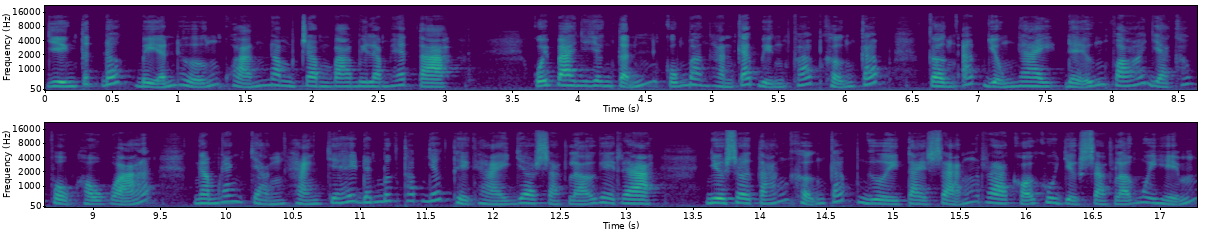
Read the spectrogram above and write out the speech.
diện tích đất bị ảnh hưởng khoảng 535 hectare. Ủy ban nhân dân tỉnh cũng ban hành các biện pháp khẩn cấp cần áp dụng ngay để ứng phó và khắc phục hậu quả, nhằm ngăn chặn hạn chế đến mức thấp nhất thiệt hại do sạt lở gây ra, như sơ tán khẩn cấp người tài sản ra khỏi khu vực sạt lở nguy hiểm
